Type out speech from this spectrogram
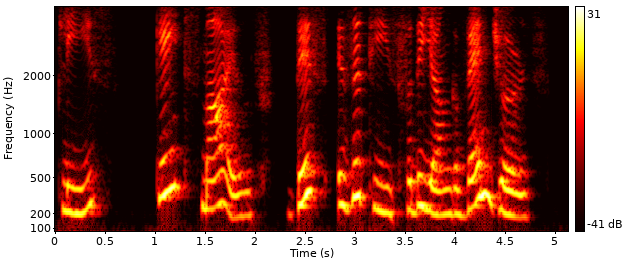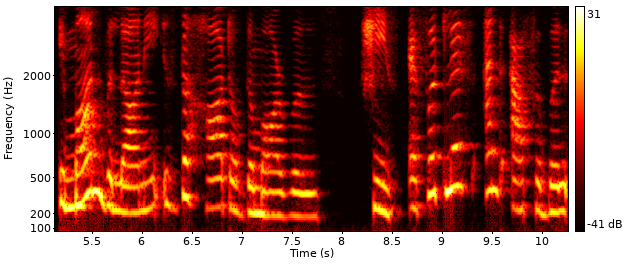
Please? Kate smiles. This is a tease for the young Avengers. Iman Vellani is the heart of the Marvels. She's effortless and affable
